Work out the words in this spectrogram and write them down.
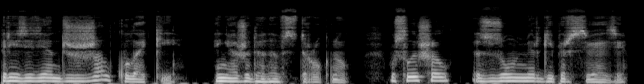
Президент сжал кулаки и неожиданно вздрогнул, услышал зуммер гиперсвязи.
